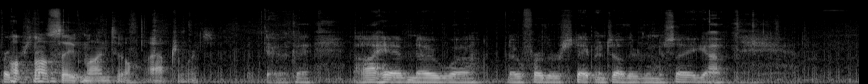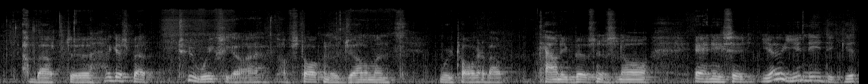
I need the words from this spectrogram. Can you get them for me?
further I'll, I'll save mine till afterwards. Okay. I have no, uh, no further statements other than to say, uh, about, uh, I guess about two weeks ago, I I was talking to a gentleman, we were talking about county business and all, and he said, you know, you need to get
